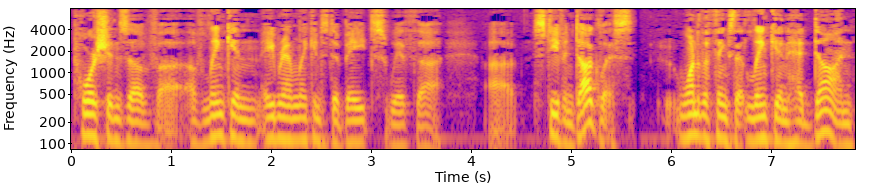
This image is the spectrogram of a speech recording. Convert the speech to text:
portions of uh, of Lincoln, Abraham Lincoln's debates with uh, uh, Stephen Douglas. One of the things that Lincoln had done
